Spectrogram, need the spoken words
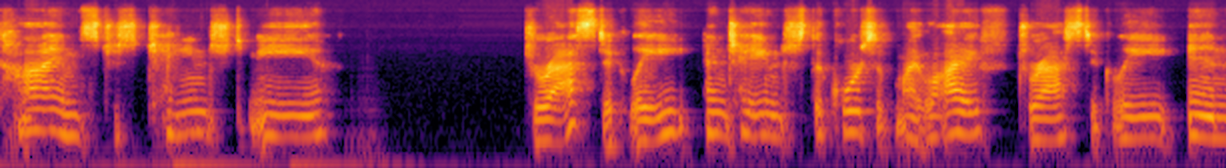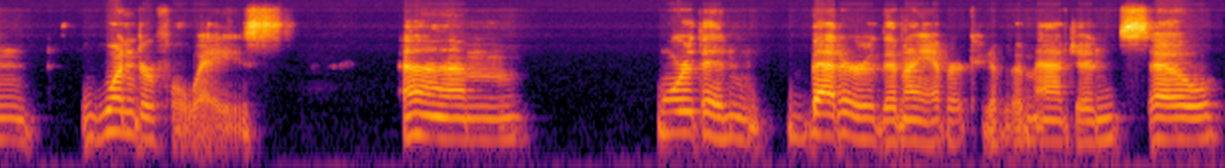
times just changed me drastically and changed the course of my life drastically in wonderful ways. Um, more than better than I ever could have imagined. So,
